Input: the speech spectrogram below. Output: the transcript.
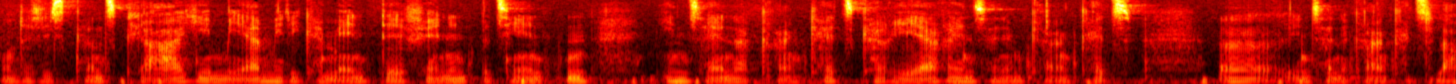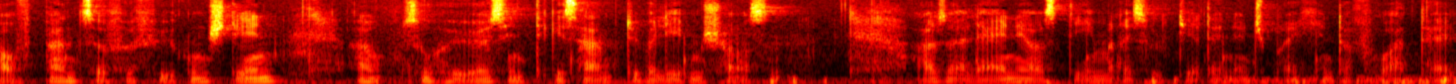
Und es ist ganz klar, je mehr Medikamente für einen Patienten in seiner Krankheitskarriere, in, seinem Krankheits, äh, in seiner Krankheitslaufbahn zur Verfügung stehen, äh, umso höher sind die Gesamtüberlebenschancen. Also alleine aus dem resultiert ein entsprechender Vorteil.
